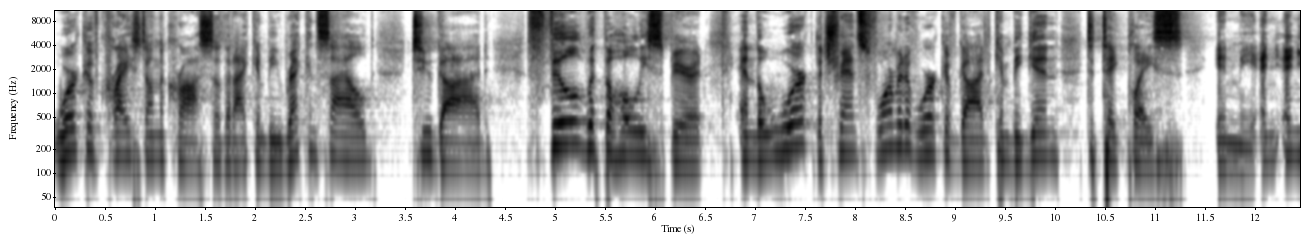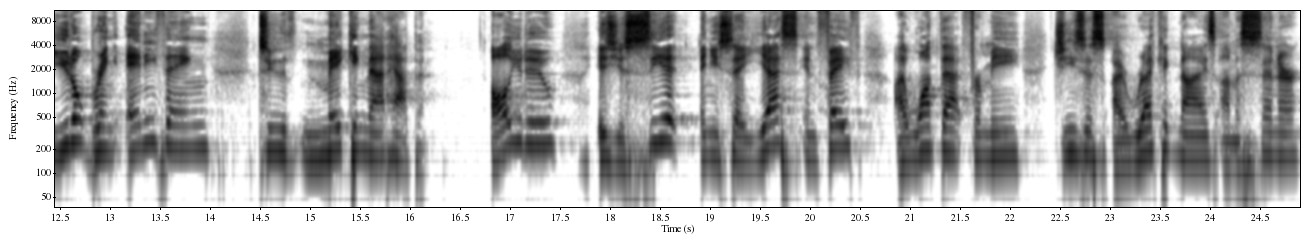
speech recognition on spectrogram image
work of Christ on the cross so that I can be reconciled to God, filled with the Holy Spirit, and the work, the transformative work of God can begin to take place in me. And, and you don't bring anything to making that happen. All you do is you see it and you say, Yes, in faith, I want that for me. Jesus, I recognize I'm a sinner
